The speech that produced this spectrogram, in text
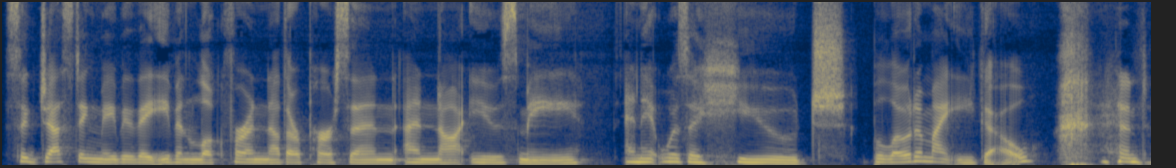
suggesting maybe they even look for another person and not use me. And it was a huge blow to my ego. and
